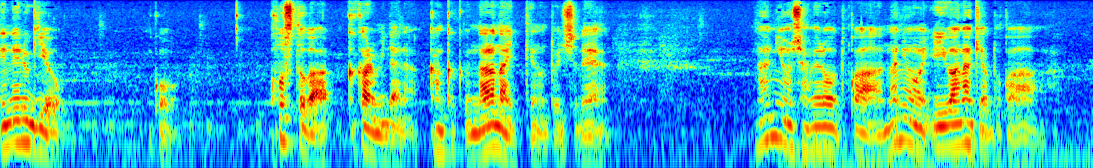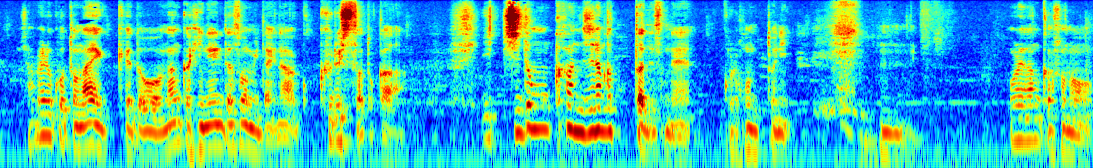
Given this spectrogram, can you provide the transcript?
うエネルギーをこうコストがかかるみたいな感覚にならないっていうのと一緒で何を喋ろうとか何を言わなきゃとか喋ることないけどなんかひねり出そうみたいな苦しさとか一度も感じなかったですね。これ本当に。うん。俺なんかその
